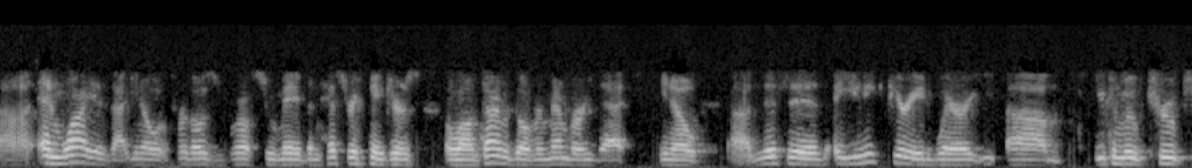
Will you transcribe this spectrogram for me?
Uh, and why is that? You know, for those of us who may have been history majors a long time ago, remember that, you know, uh, this is a unique period where um, you can move troops,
